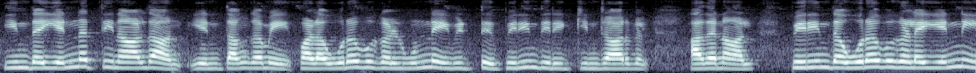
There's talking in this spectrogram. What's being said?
இந்த எண்ணத்தினால்தான் என் தங்கமே பல உறவுகள் உன்னை விட்டு பிரிந்திருக்கின்றார்கள். அதனால் பிரிந்த உறவுகளை எண்ணி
